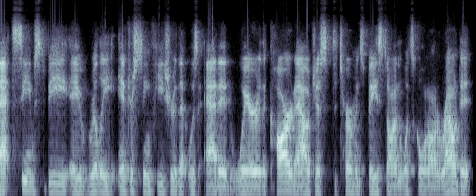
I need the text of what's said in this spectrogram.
that seems to be a really interesting feature that was added where the car now just determines based on what's going on around it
